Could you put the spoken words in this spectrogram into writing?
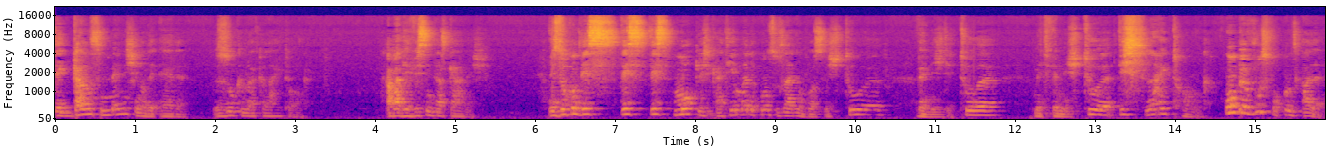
die ganzen Menschen auf der Erde suchen nach Leitung. Aber die wissen das gar nicht. Wir suchen das Möglichkeit, jemandem uns zu sagen, was ich tue, wenn ich die tue, mit wem ich tue, die Leitung. Unbewusst für uns alle.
